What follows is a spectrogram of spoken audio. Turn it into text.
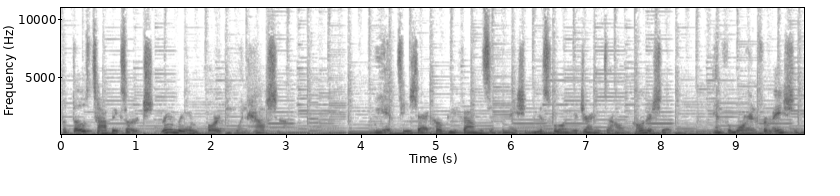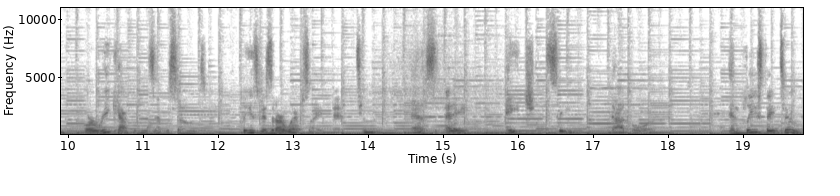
but those topics are extremely important when house shopping. We at T-Shack hope you found this information useful on your journey to home ownership And for more information or a recap of these episodes, please visit our website at tsahc.org. And please stay tuned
